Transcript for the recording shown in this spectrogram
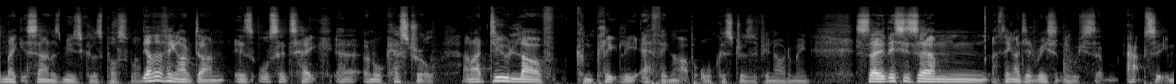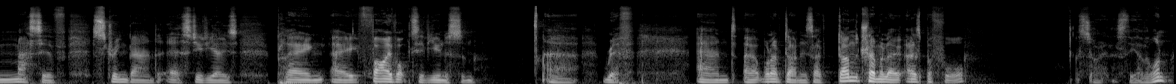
To make it sound as musical as possible. The other thing I've done is also take uh, an orchestral, and I do love completely effing up orchestras, if you know what I mean. So this is um, a thing I did recently, which is an absolutely massive string band at Air Studios playing a five octave unison uh, riff. And uh, what I've done is I've done the tremolo as before. Sorry, that's the other one.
